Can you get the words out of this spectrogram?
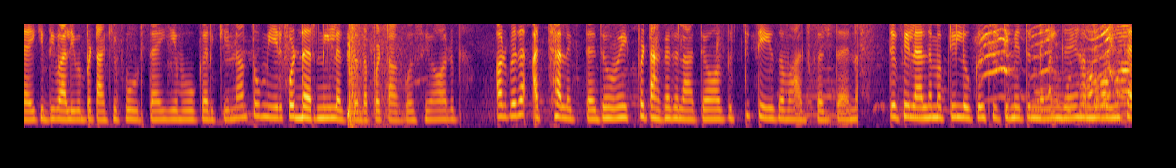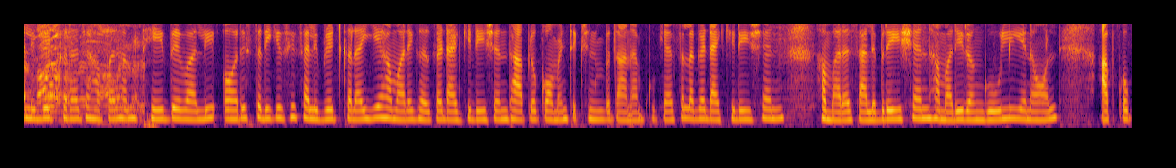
हैं कि दिवाली में पटाखे फोड़ता है, ये वो करके ना तो मेरे को डर नहीं लगता था पटाखों से। और और पता अच्छा लगता है जो हम एक पटाखा चलाते हैं और इतनी तेज़ आवाज़ करता है ना। तो फ़िलहाल हम अपनी लोकल सिटी में तो नहीं गए। हमने वहीं सेलिब्रेट करा जहाँ पर हम थे दिवाली और इस तरीके से सेलिब्रेट करा। ये हमारे घर का डेकोरेशन था। आप लोग कमेंट सेक्शन में बताना आपको कैसा लगा डेकोरेशन हमारा सेलिब्रेशन हमारी रंगोली एंड ऑल आपको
